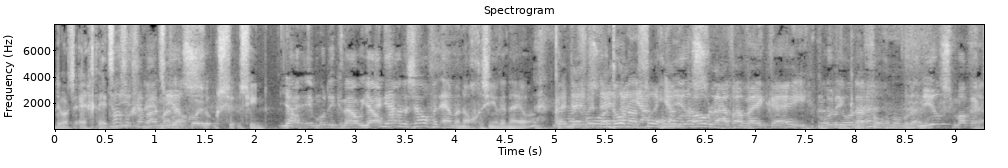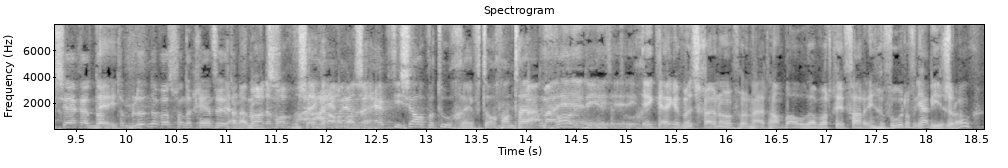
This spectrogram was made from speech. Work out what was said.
Was echt. Het was ook geen Nee, maar buitenspel. dat kon je ook zien. Ja, moet ik nou jou En die hebben we zelf in Emmen nog gezien, René hoor. We door naar het volgende Jan? Cola van WKE. Kunnen we door naar het volgende onderwerp? Niels, mag ik zeggen dat een blunder was van de grens? Ja, dat, mo- dat mogen we zeker Ah, allemaal hij zeggen. heeft hij zelf wel toegegeven, toch? Want hij Maar, maar, de VAR die heeft het eh, toegegeven. ik kijk even met schuin over naar het handbal. Daar wordt geen VAR ingevoerd. Of, ja, die is er ook.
